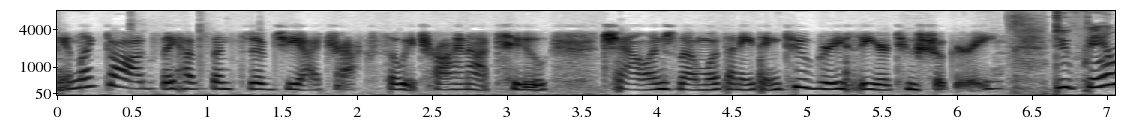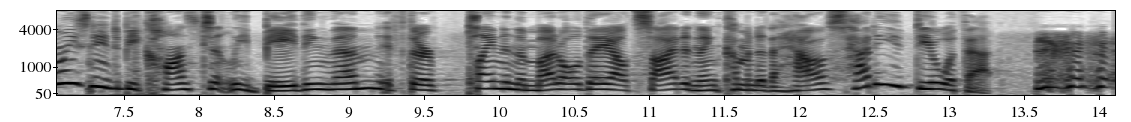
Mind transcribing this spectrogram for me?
And like dogs, they have sensitive GI tracts, so we try not to challenge them with anything too greasy or too sugary. Do families need to be constantly bathing them if they're playing in the mud all day outside and then come into the house? How do you deal with that?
